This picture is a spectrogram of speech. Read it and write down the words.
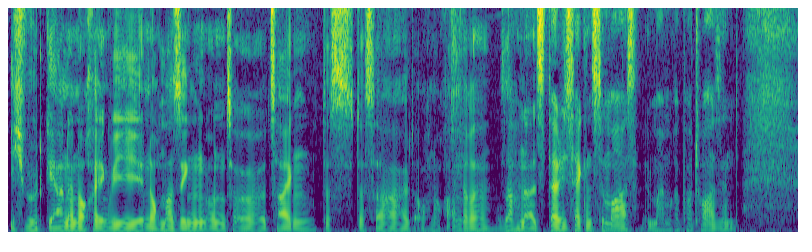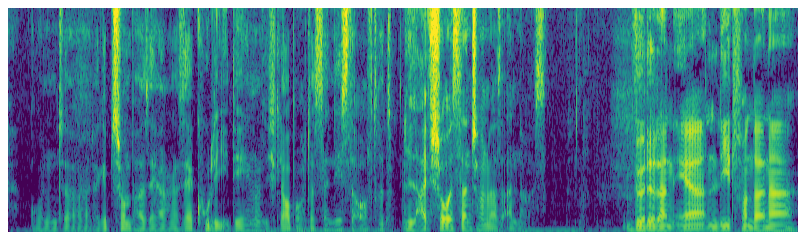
ich würde gerne noch irgendwie nochmal singen und äh, zeigen, dass, dass da halt auch noch andere Sachen als 30 Seconds to Mars in meinem Repertoire sind. Und äh, da gibt es schon ein paar sehr, sehr coole Ideen und ich glaube auch, dass der nächste Auftritt, Live-Show ist dann schon was anderes. Würde dann eher ein Lied von deiner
